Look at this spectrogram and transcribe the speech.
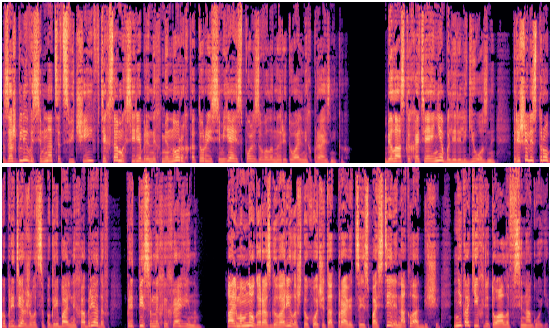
зажгли 18 свечей в тех самых серебряных минорах, которые семья использовала на ритуальных праздниках. Беласка, хотя и не были религиозны, решили строго придерживаться погребальных обрядов, предписанных их раввином. Альма много раз говорила, что хочет отправиться из постели на кладбище, никаких ритуалов в синагоге.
